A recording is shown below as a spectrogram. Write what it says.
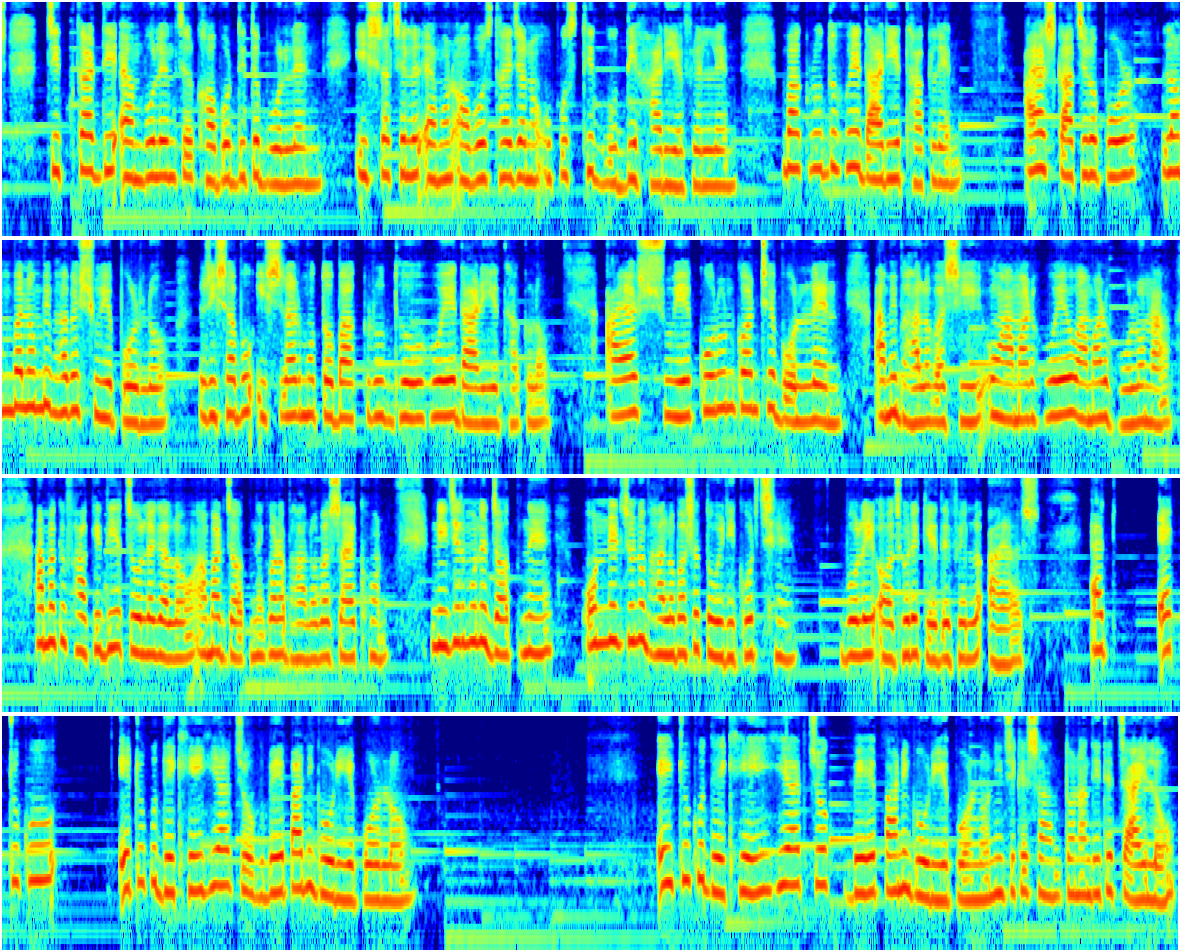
চিৎকার দিয়ে অ্যাম্বুলেন্সের খবর দিতে বললেন, ইশরা ছেলের এমন অবস্থায় যেন উপস্থিত বুদ্ধি হারিয়ে ফেললেন। বাকরুদ্ধ হয়ে দাঁড়িয়ে থাকলেন। আয়াস কাচের ওপর লম্বালম্বি ভাবে শুয়ে পড়ল। ঋষাবু ইশরার মতো বাকরুদ্ধ হয়ে দাঁড়িয়ে থাকল। আয়াস শুয়ে করুণ কণ্ঠে বললেন, আমি ভালোবাসি। ও আমার হয়েও আমার হলো না। আমাকে ফাঁকি দিয়ে চলে গেল। আমার যত্নে করা ভালোবাসা এখন নিজের মনে যত্নে অন্যের জন্য ভালোবাসা তৈরি করছে বলেই অঝরে কেঁদে ফেলল আয়াস। এক- একটুকু, এটুকু দেখেই হিয়ার চোখ বেয়ে পানি গড়িয়ে পড়ল। এইটুকু দেখেই হিয়ার চোখ বেয়ে পানি গড়িয়ে পড়ল, নিজেকে সান্ত্বনা দিতে চাইলো।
